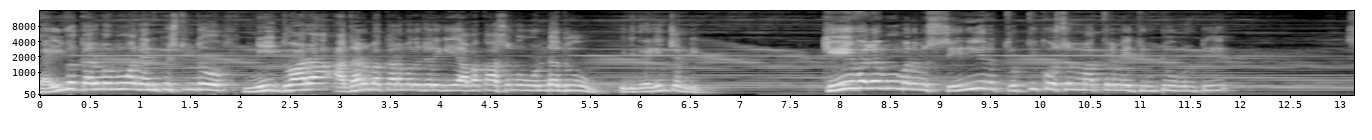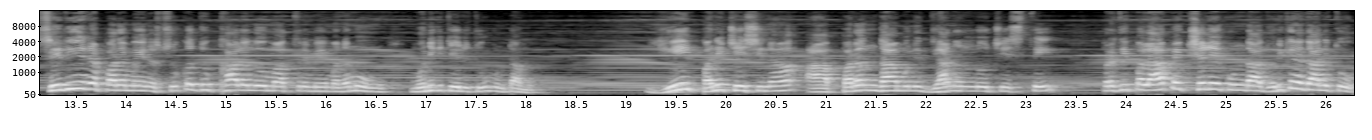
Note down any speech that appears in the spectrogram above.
దైవ కర్మము అని అనిపిస్తుందో నీ ద్వారా అధర్మ కర్మలు జరిగే అవకాశము ఉండదు. ఇది గ్రహించండి. కేవలము మనము శరీర తృప్తి కోసం మాత్రమే తింటూ ఉంటే శరీరపరమైన సుఖ దుఃఖాలలో మాత్రమే మనము మునిగి తేలుతూ ఉంటాము. ఏ పని చేసినా ఆ పరంధాముని ధ్యానంలో చేస్తే ప్రతిఫలాపేక్ష లేకుండా దొరికిన దానితో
